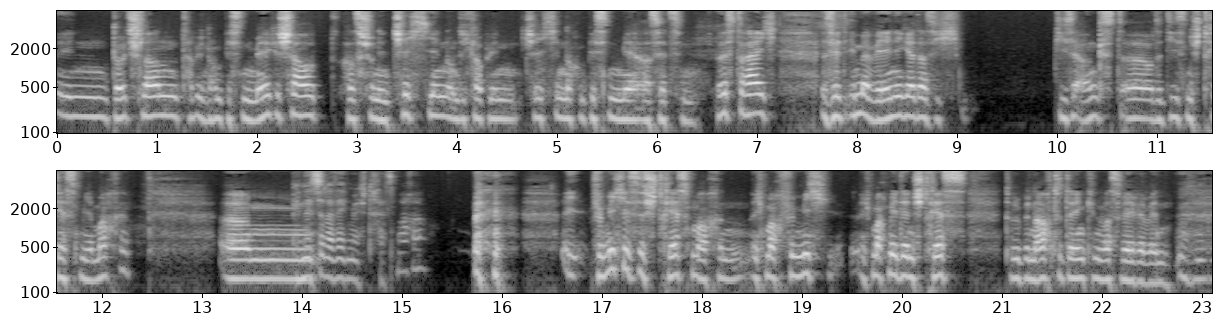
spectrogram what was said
in Deutschland habe ich noch ein bisschen mehr geschaut als schon in Tschechien und ich glaube in Tschechien noch ein bisschen mehr als jetzt in Österreich. Es wird immer weniger, dass ich diese Angst äh, oder diesen Stress mir mache. Ähm, Findest du, dass ich mir Stress mache? für mich ist es Stress machen. Ich mache für mich, ich mache mir den Stress, darüber nachzudenken, was wäre, wenn. Mhm.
